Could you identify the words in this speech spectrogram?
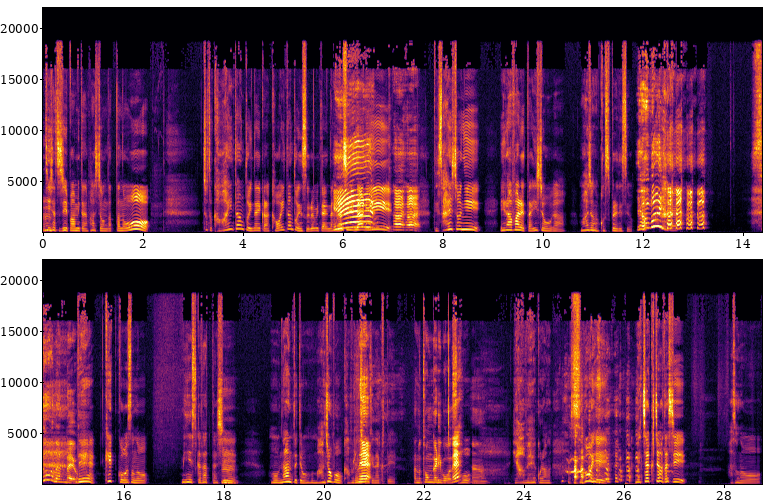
うん T シャツ、ジーパンみたいなファッションだったのを、ちょっと可愛い担当いないから可愛い担当にするみたいな話になり、はいはい。で、最初に選ばれた衣装が魔女のコスプレですよ。やばいね。そうなんだよ。で、結構その、ミニスカだったし、うん。もうなんといっても魔女帽をかぶらなきゃいけなくて、あのとんがり棒ね。そう。うん。やべえ、これあの、すごい、めちゃくちゃ私、あその、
